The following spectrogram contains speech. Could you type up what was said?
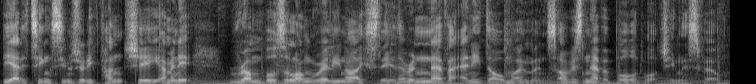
the editing seems really punchy. I mean, it rumbles along really nicely. There are never any dull moments. I was never bored watching this film.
